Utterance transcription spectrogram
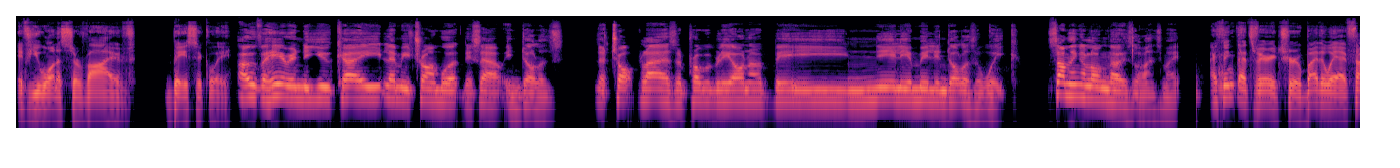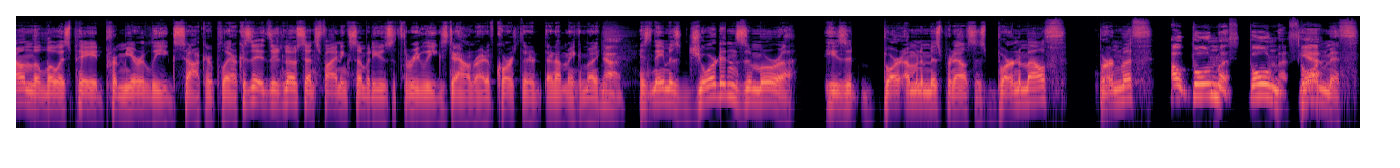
if you want to survive, basically. Over here in the UK, let me try and work this out in dollars. The top players are probably on to be nearly a million dollars a week. Something along those lines, mate. I think that's very true. By the way, I found the lowest paid Premier League soccer player because there's no sense finding somebody who's three leagues down, right? Of course, they're they're not making money. No. His name is Jordan Zemura. He's at Bar- I'm going to mispronounce this. Bournemouth, Bournemouth. Oh, Bournemouth, Bournemouth, Bournemouth.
